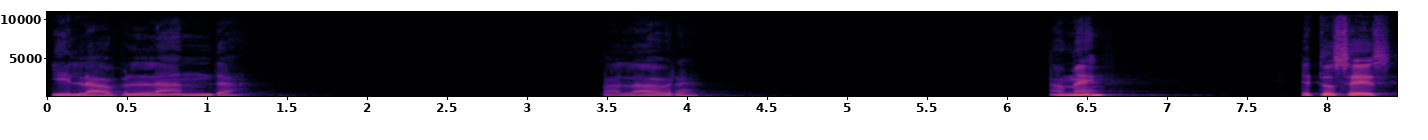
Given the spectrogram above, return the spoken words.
Y la blanda palabra Amén. Entonces,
